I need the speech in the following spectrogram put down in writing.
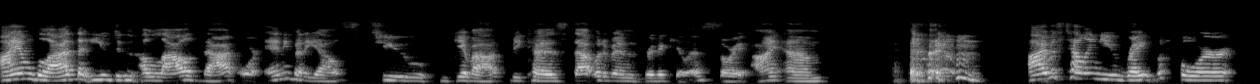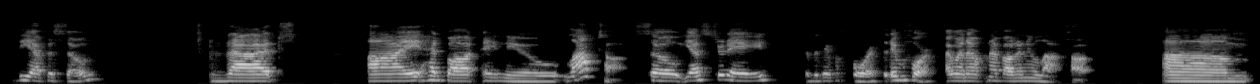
i am glad that you didn't allow that or anybody else to give up because that would have been ridiculous sorry i am i was telling you right before the episode that I had bought a new laptop. So yesterday or the day before, the day before, I went out and I bought a new laptop. Um,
